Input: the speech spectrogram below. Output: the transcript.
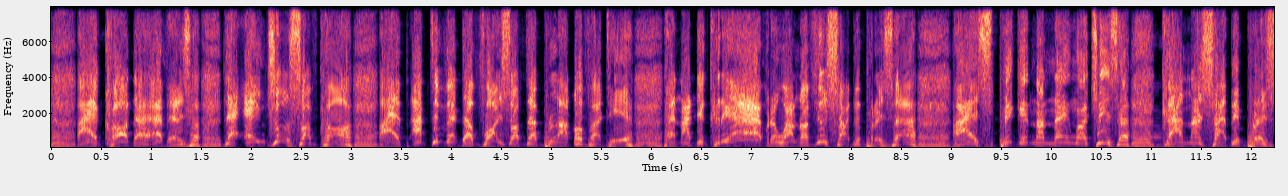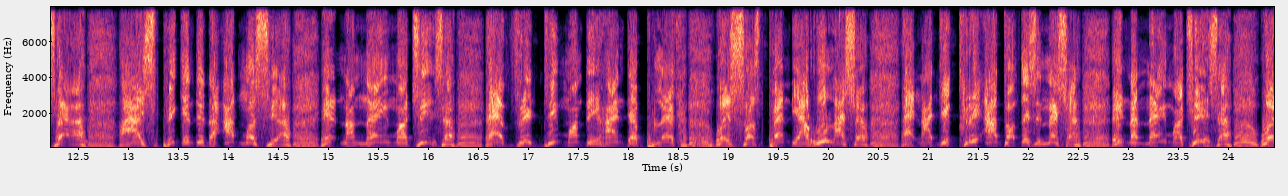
I call the heavens, the angels of God. I activate the voice of the blood over thee. And I decree every one of you shall be preserved. I speak in the name of Jesus. Ghana shall be preserved. I speak into the atmosphere in the name of Jesus. Every demon behind the plague will suspend their rulership. And I decree out of this nation in the name of Jesus. We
